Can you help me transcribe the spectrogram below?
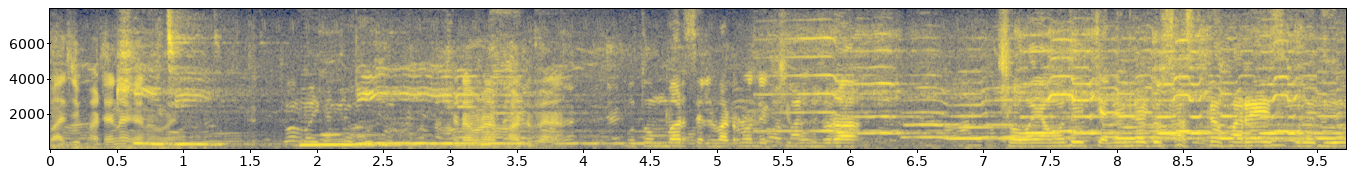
বাজি ফাটে না কেন সেটা মনে হয় ফাটবে না। প্রথমবার সেল ফাটানো দেখছি বন্ধুরা। সবাই আমাদের চ্যানেলটা একটু সাবস্ক্রাইব করে দিও।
